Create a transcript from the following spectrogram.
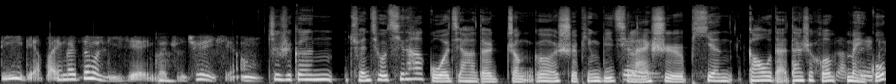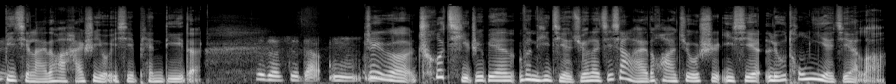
低一点吧，应该这么理解，应该准确一些。嗯，就是跟全球其他国家的整个水平比起来是偏高的，但是和美国比起来的话，还是有一些偏低的。是的，是的，嗯，这个车企这边问题解决了，接下来的话就是一些流通业界了。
